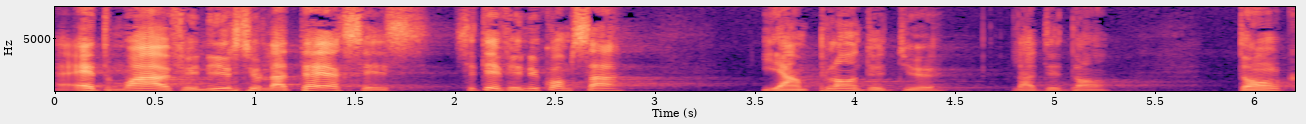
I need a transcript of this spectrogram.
aide-moi à venir sur la terre. C'était venu comme ça. Il y a un plan de Dieu là-dedans. Donc,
